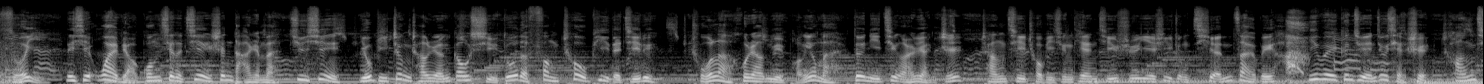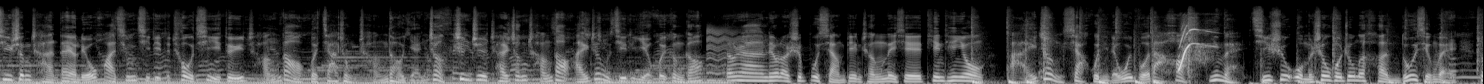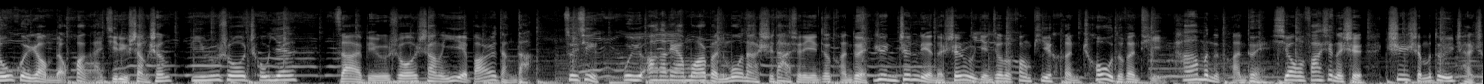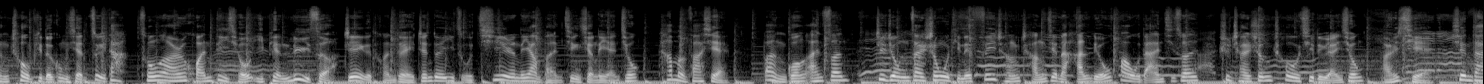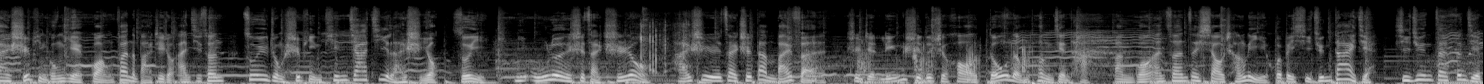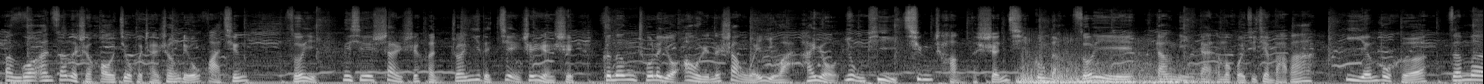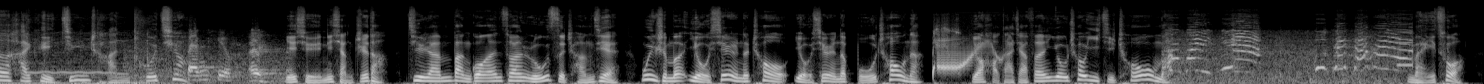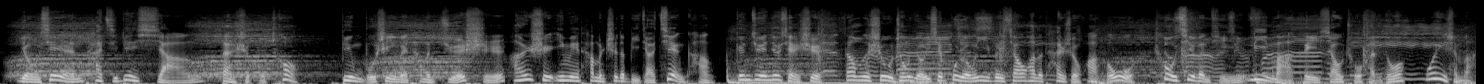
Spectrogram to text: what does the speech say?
所以，那些外表光鲜的健身达人们，据信有比正常人高许多的放臭屁的几率。除了会让女朋友们对你敬而远之，长期臭屁熏天，其实也是一种潜在危害。因为根据研究显示，长期生产带有硫化氢气体的臭气，对于肠道会加重肠道炎症，甚至产生肠道癌症的几率也会更高。当然，刘老师不想变成。那些天天用癌症吓唬你的微博大号，因为其实我们生活中的很多行为都会让我们的患癌几率上升，比如说抽烟，再比如说上夜班等等。最近，位于澳大利亚墨尔本的莫纳什大学的研究团队认真脸的深入研究了放屁很臭的问题。他们的团队希望发现的是吃什么对于产生臭屁的贡献最大，从而还地球一片绿色。这个团队针对一组七人的样本进行了研究，他们发现。半胱氨酸这种在生物体内非常常见的含硫化物的氨基酸是产生臭气的元凶，而且现代食品工业广泛的把这种氨基酸作为一种食品添加剂来使用，所以你无论是在吃肉，还是在吃蛋白粉，甚至零食的时候都能碰见它。半胱氨酸在小肠里会被细菌待见，细菌在分解半胱氨酸的时候就会产生硫化氢。所以，那些膳食很专一的健身人士，可能除了有傲人的上围以外，还有用屁清场的神奇功能。所以，当你带他们回去见爸妈，一言不合，咱们还可以金蝉脱壳。Thank you。哎，也许你想知道，既然半胱氨酸如此常见，为什么有些人的臭，有些人的不臭呢？有好大家分，有臭一起臭吗？没错，有些人他即便想，但是不臭。并不是因为他们绝食，而是因为他们吃的比较健康。根据研究显示，当我们的食物中有一些不容易被消化的碳水化合物，臭气问题立马可以消除很多。为什么？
